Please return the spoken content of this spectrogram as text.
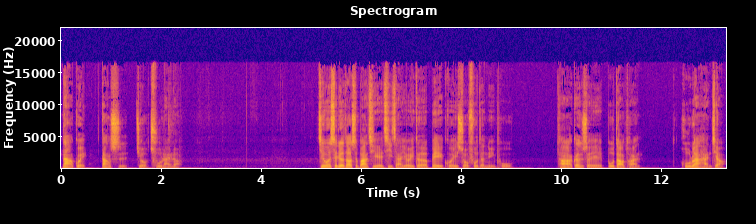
那鬼当时就出来了。经文十六到十八节记载，有一个被鬼所附的女仆，她跟随布道团胡乱喊叫。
